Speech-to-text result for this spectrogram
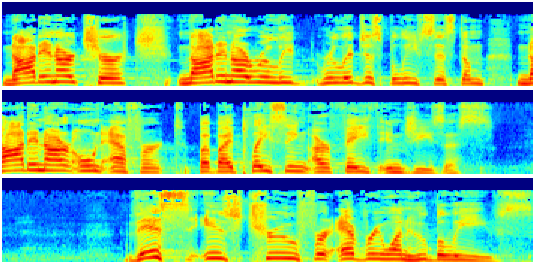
not in our church, not in our religious belief system, not in our own effort, but by placing our faith in Jesus. This is true for everyone who believes.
